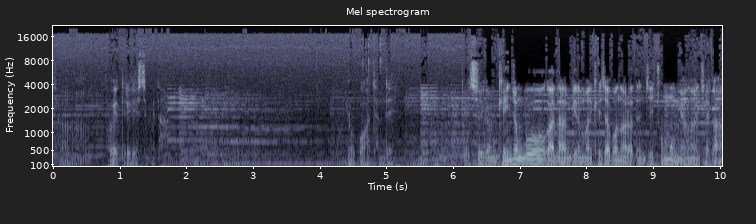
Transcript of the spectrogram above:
제가 보여드리겠습니다. 요거 같은데 네, 지금 개인정보가 남기는 만 계좌번호라든지 종목명은 제가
